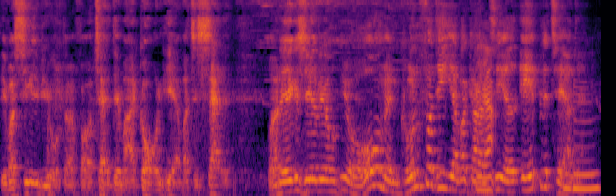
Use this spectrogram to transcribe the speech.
Det var Silvio, der fortalte mig, at gården her var til salg. Var det ikke, Silvio? Jo, men kun fordi jeg var garanteret æbletærte. Mm.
